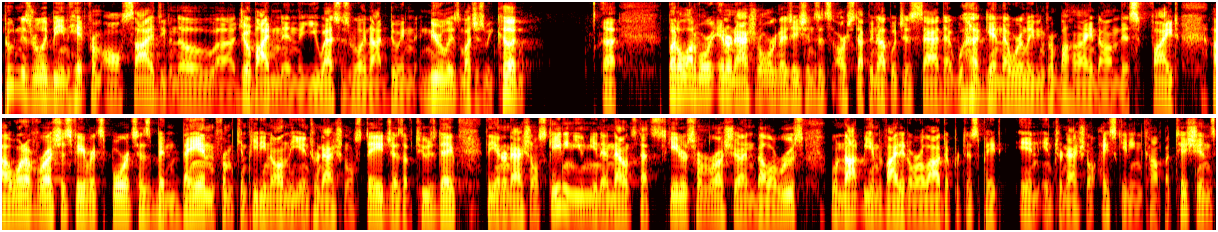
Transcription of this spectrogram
Putin is really being hit from all sides, even though uh, Joe Biden in the U.S. is really not doing nearly as much as we could. Uh, but a lot of international organizations are stepping up, which is sad that again that we're leading from behind on this fight. Uh, one of Russia's favorite sports has been banned from competing on the international stage as of Tuesday. The International Skating Union announced that skaters from Russia and Belarus will not be invited or allowed to participate in international ice skating competitions.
